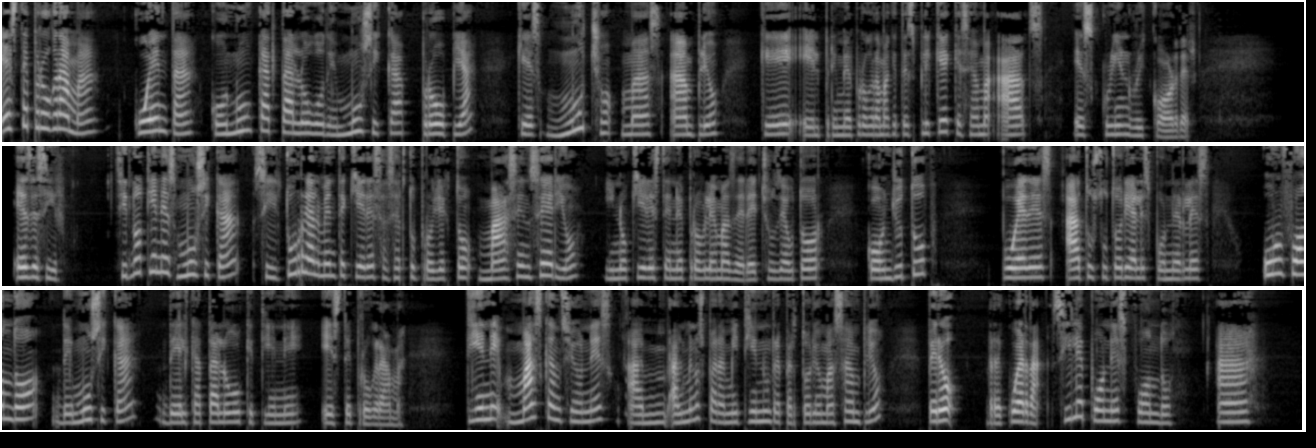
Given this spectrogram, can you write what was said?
Este programa cuenta con un catálogo de música propia que es mucho más amplio que el primer programa que te expliqué que se llama Ads Screen Recorder. Es decir, si no tienes música, si tú realmente quieres hacer tu proyecto más en serio y no quieres tener problemas de derechos de autor con YouTube, puedes a tus tutoriales ponerles un fondo de música del catálogo que tiene este programa. Tiene más canciones, al, menos para mí tiene un repertorio más amplio, pero recuerda, si le pones fondo a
